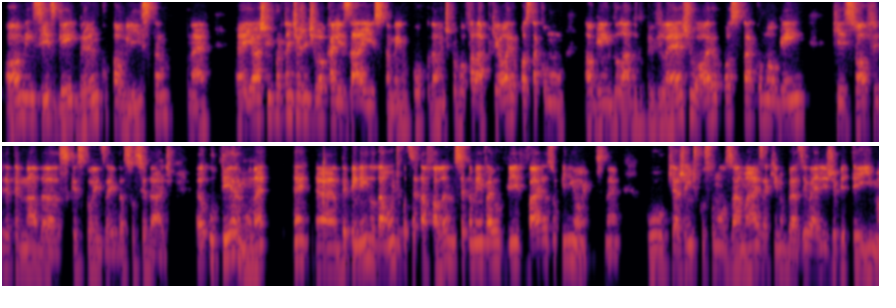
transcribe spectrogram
homem, cis, gay, branco, paulista, né? Uh, e eu acho importante a gente localizar isso também um pouco da onde que eu vou falar, porque hora eu posso estar como alguém do lado do privilégio, hora eu posso estar como alguém que sofre determinadas questões aí da sociedade. Uh, o termo, né? dependendo da onde você está falando, você também vai ouvir várias opiniões, né? O que a gente costuma usar mais aqui no Brasil é LGBTI+,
